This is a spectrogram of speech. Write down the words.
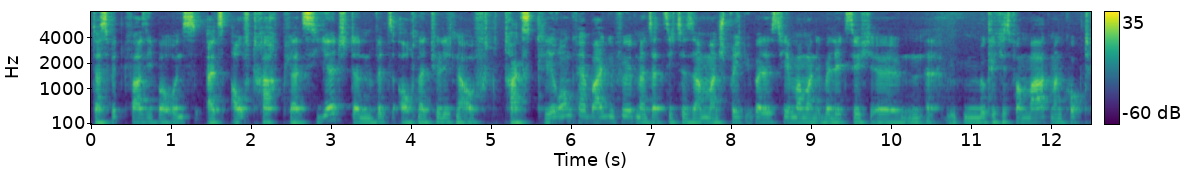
Das wird quasi bei uns als Auftrag platziert. Dann wird auch natürlich eine Auftragsklärung herbeigeführt eingeführt. Man setzt sich zusammen, man spricht über das Thema, man überlegt sich äh, ein mögliches Format, man guckt,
